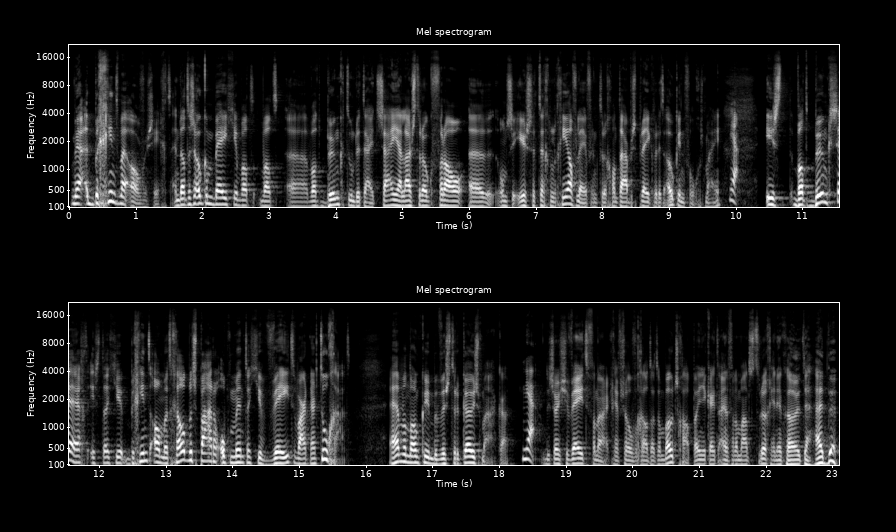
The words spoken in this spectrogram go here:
maar ja, het begint bij overzicht. En dat is ook een beetje wat, wat, eh, wat Bunk toen de tijd zei. Ja, luister ook vooral eh, onze eerste technologieaflevering terug, want daar bespreken we dit ook in, volgens mij. Ja. Is wat Bunk zegt, is dat je begint al met geld besparen op het moment dat je weet waar het naartoe gaat. Hè, want dan kun je een bewustere keus maken. Ja, Dus als je weet van, nou, ik geef zoveel geld uit aan boodschappen... en je kijkt het eind van de maand terug en je denkt...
